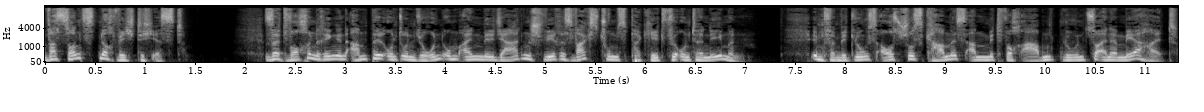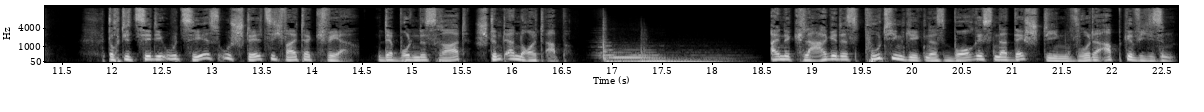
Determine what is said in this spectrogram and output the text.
Was sonst noch wichtig ist. Seit Wochen ringen Ampel und Union um ein milliardenschweres Wachstumspaket für Unternehmen. Im Vermittlungsausschuss kam es am Mittwochabend nun zu einer Mehrheit. Doch die CDU-CSU stellt sich weiter quer. Der Bundesrat stimmt erneut ab. Eine Klage des Putin-Gegners Boris Nadeshtin wurde abgewiesen.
